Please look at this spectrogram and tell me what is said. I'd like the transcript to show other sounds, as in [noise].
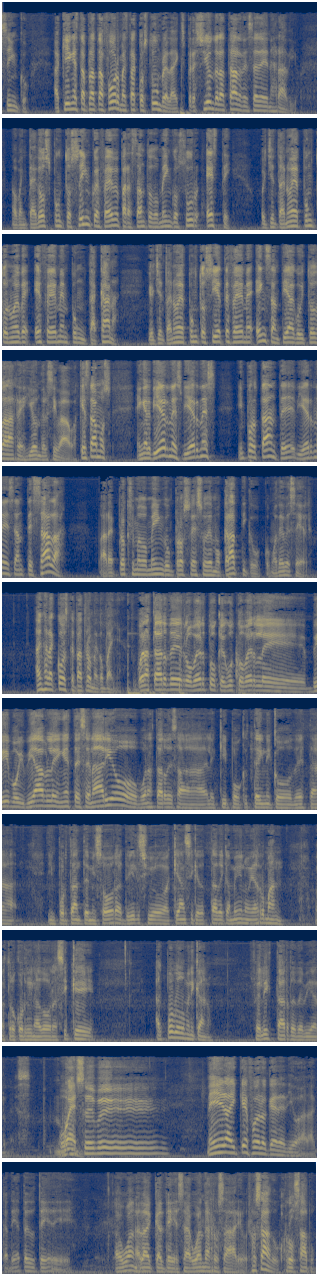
5. Aquí en esta plataforma, esta costumbre, la expresión de la tarde CDN Radio. 92.5 FM para Santo Domingo Sur Este, 89.9 FM en Punta Cana y 89.7 FM en Santiago y toda la región del Cibao. Aquí estamos en el viernes, viernes importante, viernes antesala para el próximo domingo, un proceso democrático como debe ser. Ángela Coste, patrón, me acompaña. Buenas tardes, Roberto. Qué gusto verle vivo y viable en este escenario. Buenas tardes al equipo técnico de esta importante emisora, Dircio, a Kianci, que está de camino, y a Román, nuestro coordinador. Así que al pueblo dominicano, feliz tarde de viernes. Bueno. se ve. Mira, ¿y qué fue lo que le dio a la candidata de ustedes? A, a la alcaldesa, Wanda Rosario. Rosado. Rosado.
